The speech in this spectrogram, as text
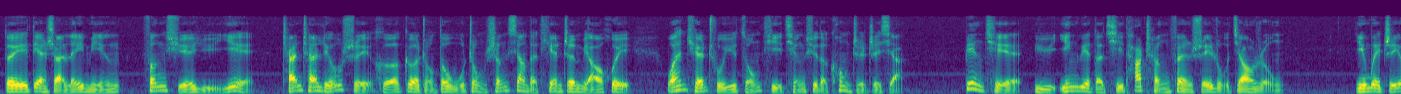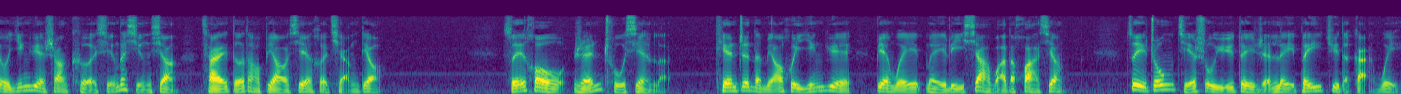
对电闪雷鸣、风雪雨夜、潺潺流水和各种动物众生相的天真描绘，完全处于总体情绪的控制之下，并且与音乐的其他成分水乳交融，因为只有音乐上可行的形象才得到表现和强调。随后，人出现了，天真的描绘音乐变为美丽夏娃的画像，最终结束于对人类悲剧的感慰。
